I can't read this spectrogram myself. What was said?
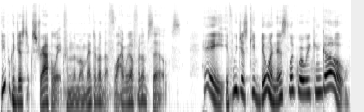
People can just extrapolate from the momentum of the flywheel for themselves. Hey, if we just keep doing this, look where we can go.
